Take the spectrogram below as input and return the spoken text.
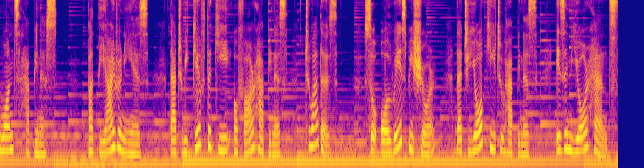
wants happiness but the irony is that we give the key of our happiness to others so always be sure that your key to happiness is in your hands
